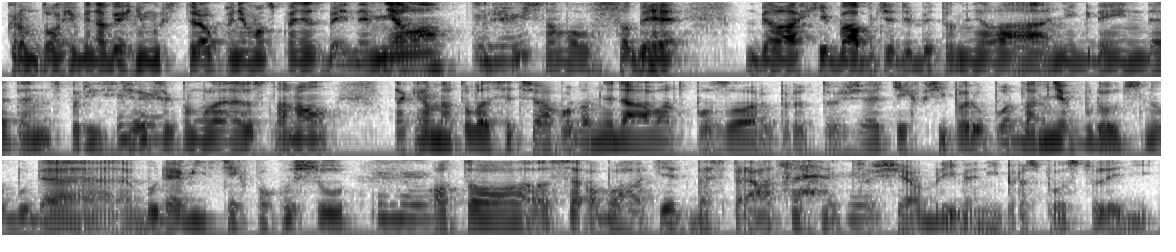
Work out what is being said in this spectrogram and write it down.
Krom toho, že by na běžném účtu teda úplně moc peněz být nemělo, což už samo o sobě byla chyba, protože kdyby to měla někde jinde ten spořící člověk se k tomuhle nedostanou, tak jenom na tohle si třeba podle mě dávat pozor, protože těch případů podle mě v budoucnu bude, bude víc těch pokusů o to se obohatit bez práce, což je oblíbený pro spoustu lidí.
